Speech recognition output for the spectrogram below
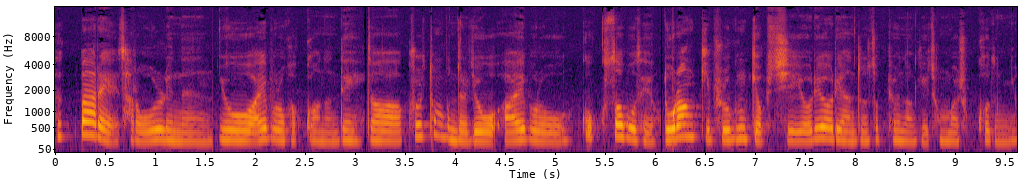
흑발에 잘 어울리는 이 아이브로우 갖고 왔는데 진짜 쿨톤 분들 이 아이브로우 꼭 써보세요. 노란기, 붉은기 없이 여리여리한 눈썹 표현하기 정말 좋거든요.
